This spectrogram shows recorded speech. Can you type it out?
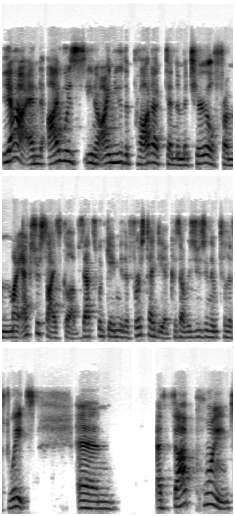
yeah and i was you know i knew the product and the material from my exercise gloves. That's what gave me the first idea because i was using them to lift weights. And at that point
